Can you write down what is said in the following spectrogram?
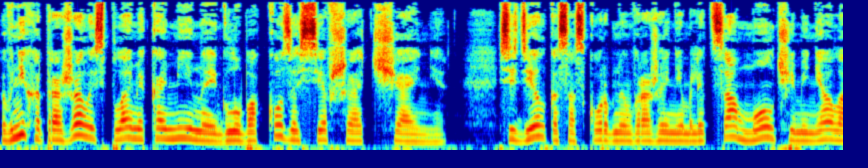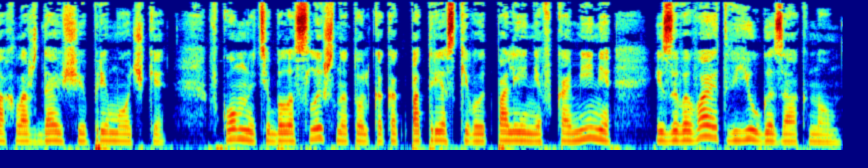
в них отражалось пламя камина и глубоко засевшее отчаяние. Сиделка со скорбным выражением лица молча меняла охлаждающие примочки. В комнате было слышно только, как потрескивают поленья в камине и завывает вьюга за окном.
